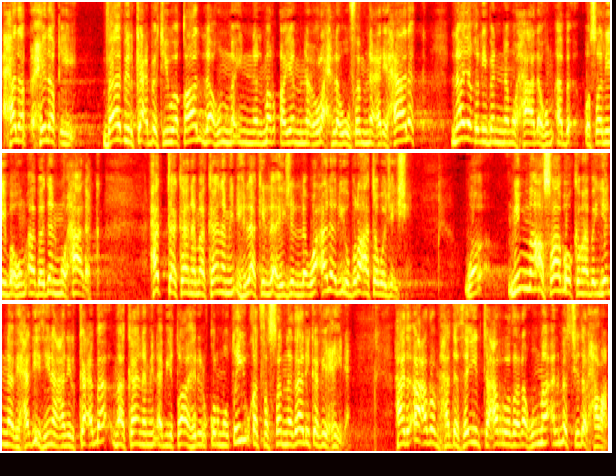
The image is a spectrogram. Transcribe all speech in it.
بحلق حلق باب الكعبة وقال اللهم إن المرء يمنع رحله فامنع رحالك لا يغلبن محالهم أب وصليبهم أبدا محالك. حتى كان ما كان من إهلاك الله جل وعلا لإبراءة وجيشه. ومما أصابه كما بينا في حديثنا عن الكعبة ما كان من أبي طاهر القرمطي وقد فصلنا ذلك في حينه. هذا أعظم حدثين تعرض لهما المسجد الحرام.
